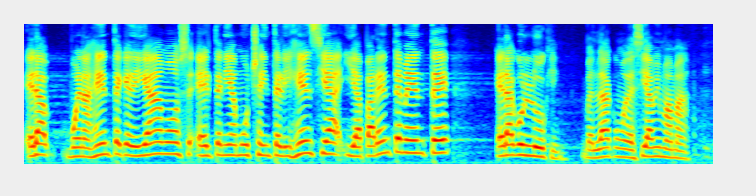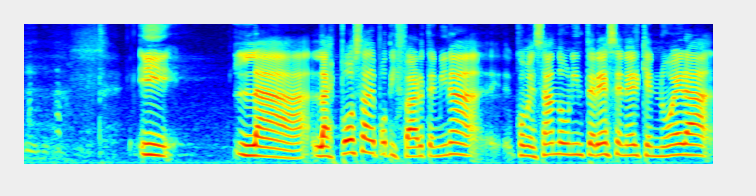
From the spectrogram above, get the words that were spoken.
era buena gente, que digamos, él tenía mucha inteligencia y aparentemente era good looking, ¿verdad? Como decía mi mamá. Y la, la esposa de Potifar termina comenzando un interés en él que no era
